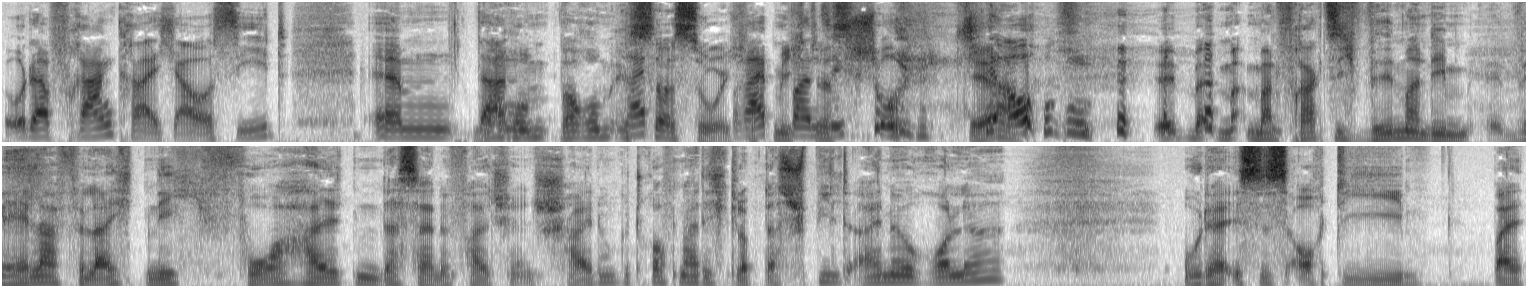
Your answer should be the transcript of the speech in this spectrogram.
oder Frankreich aussieht. Ähm, warum warum ist das so? Ich reibt mich man das, sich schon die ja. Augen. Äh, man, man fragt sich, sich, will man dem Wähler vielleicht nicht vorhalten, dass er eine falsche Entscheidung getroffen hat? Ich glaube, das spielt eine Rolle. Oder ist es auch die, weil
